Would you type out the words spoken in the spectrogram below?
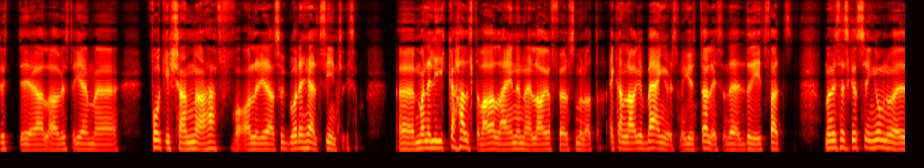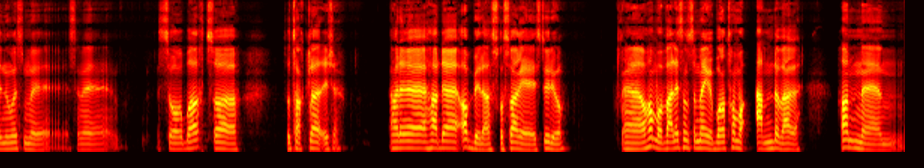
Dutti, eller hvis jeg er med folk jeg kjenner, Heff og alle de der, så går det helt fint, liksom. Eh, men jeg liker helst å være aleine når jeg lager følsomme låter. Jeg kan lage bangers med gutter, liksom. Det er dritfett. Men hvis jeg skal synge om noe, noe som, er, som er sårbart, så, så takler jeg det ikke. Jeg hadde, hadde Abidas fra Sverige i studio, uh, og han var veldig sånn som meg, bare at han var enda verre. Han, uh,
